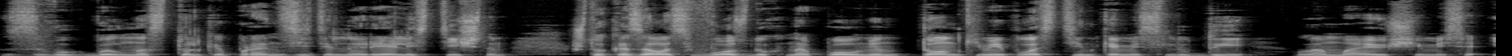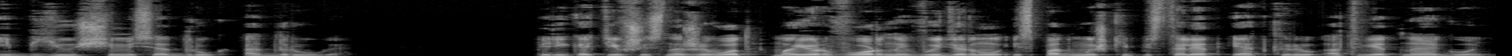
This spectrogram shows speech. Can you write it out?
Звук был настолько пронзительно реалистичным, что казалось воздух наполнен тонкими пластинками слюды, ломающимися и бьющимися друг от друга. Перекатившись на живот, майор Ворный выдернул из подмышки пистолет и открыл ответный огонь.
